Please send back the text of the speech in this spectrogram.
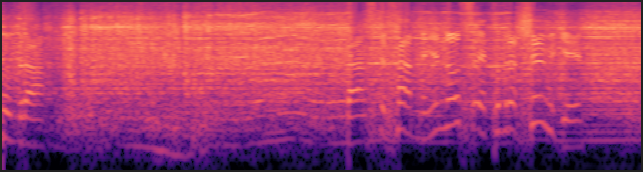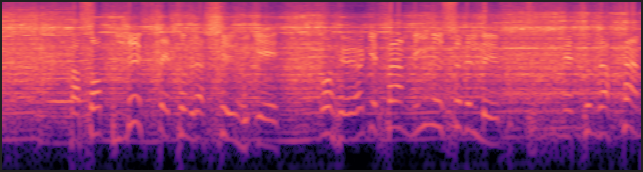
100. Vänster 5 minus 120. Passat upp lyft 120 och höger 5 minus över lyft 150.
